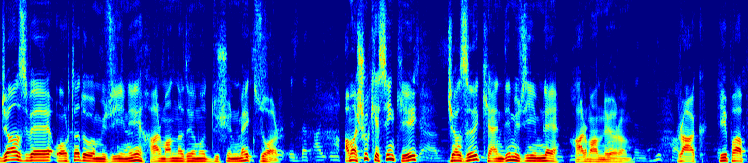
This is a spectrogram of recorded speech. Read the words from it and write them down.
caz ve Orta Doğu müziğini harmanladığımı düşünmek zor. Ama şu kesin ki cazı kendi müziğimle harmanlıyorum. Rock, hip hop,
